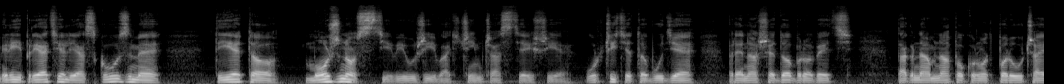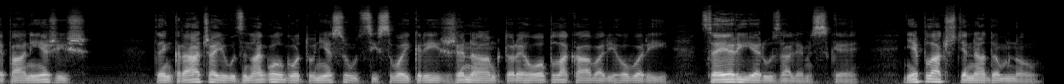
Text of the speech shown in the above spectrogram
Milí priatelia, skúsme tieto možnosti využívať čím častejšie. Určite to bude pre naše dobro, veď tak nám napokon odporúča aj Pán Ježiš. Ten kráčajúc na Golgotu nesúci svoj kríž ženám, ktoré ho oplakávali, hovorí Céry Jeruzalemské, neplačte nado mnou,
